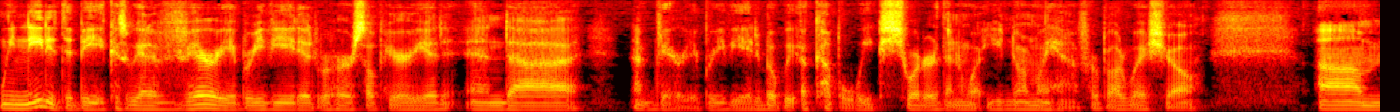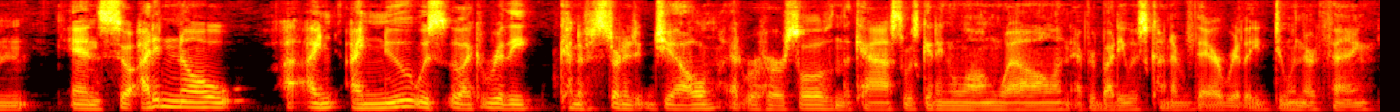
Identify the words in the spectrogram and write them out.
we needed to be because we had a very abbreviated rehearsal period and. uh not very abbreviated, but we, a couple weeks shorter than what you'd normally have for a Broadway show um, and so I didn't know. I I knew it was like really kind of starting to gel at rehearsals, and the cast was getting along well, and everybody was kind of there, really doing their thing.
